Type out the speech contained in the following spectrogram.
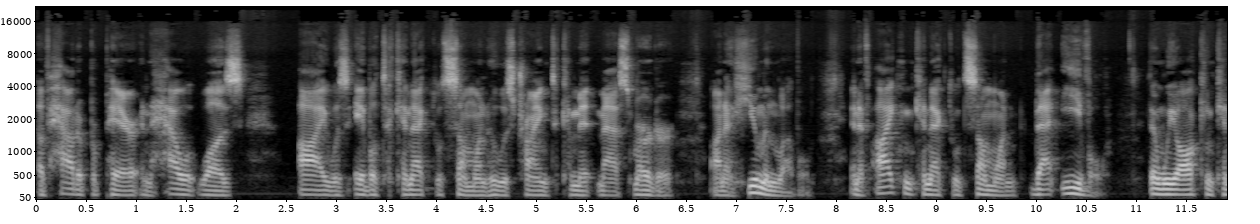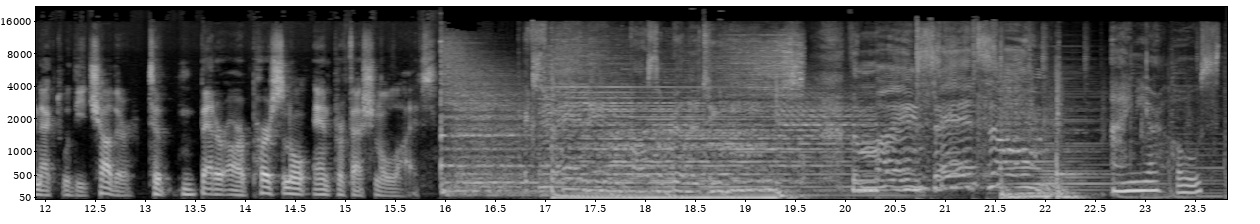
of how to prepare and how it was I was able to connect with someone who was trying to commit mass murder on a human level. And if I can connect with someone that evil, then we all can connect with each other to better our personal and professional lives. Expanding possibilities, the mindset zone. I'm your host,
